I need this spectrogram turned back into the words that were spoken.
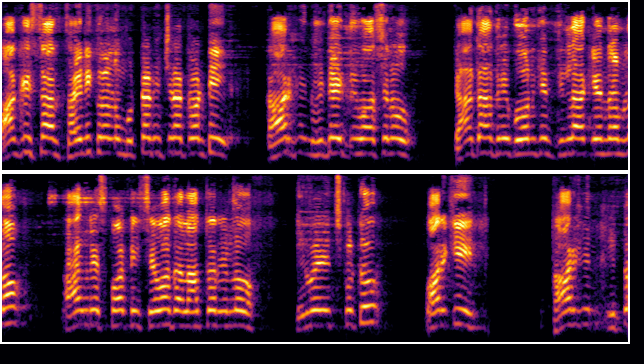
పాకిస్తాన్ సైనికులను ముట్టడించినటువంటి కార్గిల్ విజయ్ దివాసును యాదాద్రి భువనగిరి జిల్లా కేంద్రంలో కాంగ్రెస్ పార్టీ సేవాదళ ఆధ్వర్యంలో నిర్వహించుకుంటూ వారికి కార్గిల్ యుద్ధ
